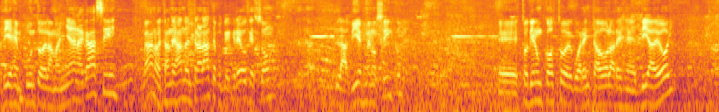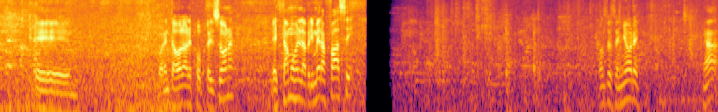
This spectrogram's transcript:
Las 10 en punto de la mañana casi. Bueno, están dejando entrar antes porque creo que son las 10 menos 5. Eh, esto tiene un costo de 40 dólares en el día de hoy. Eh, 40 dólares por persona. Estamos en la primera fase. Entonces, señores, nada,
